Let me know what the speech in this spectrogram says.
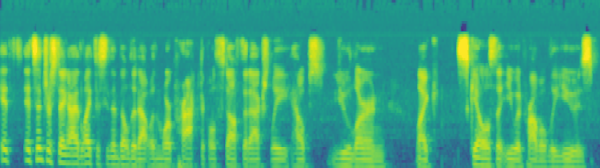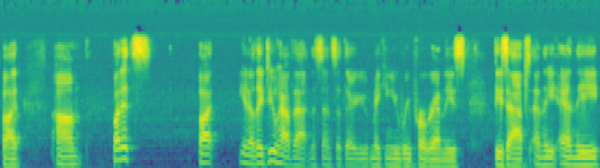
it's it's interesting. I'd like to see them build it out with more practical stuff that actually helps you learn like skills that you would probably use. But um, but it's but you know they do have that in the sense that they're you making you reprogram these these apps and the and the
